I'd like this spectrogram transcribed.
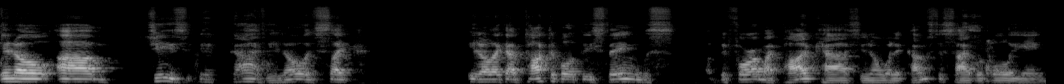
you know, um, geez, God, you know, it's like you know, like I've talked about these things before on my podcast, you know, when it comes to cyberbullying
